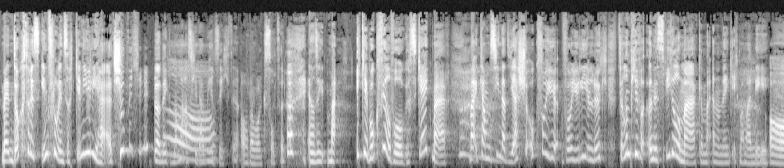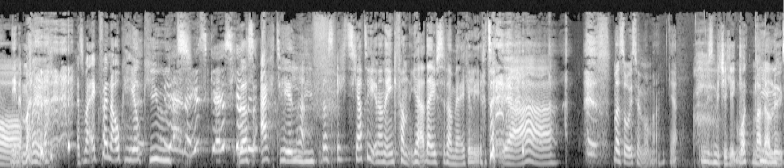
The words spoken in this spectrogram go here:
Mijn dochter is influencer. Kennen jullie haar? Dan denk ik, mama, als je dat weer zegt, hè, oh, dan word ik zot. Hè. En dan zeg ik, maar ik heb ook veel volgers. Kijk maar. Maar ik kan misschien dat jasje ook voor, je, voor jullie een leuk filmpje in een spiegel maken. Maar, en dan denk ik, mama, nee. Oh, nee, dat maar, maar ik vind dat ook heel cute. Ja, dat is keischattig. dat is echt heel lief. Dat is echt schattig. En dan denk ik van, ja, dat heeft ze van mij geleerd. Ja. Maar zo is mijn mama. Ja. Die is een beetje gek, maar wel leuk.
